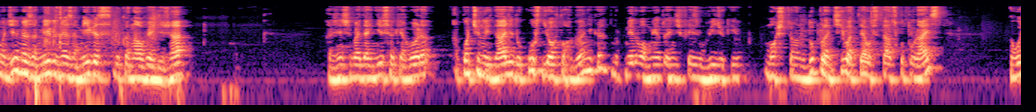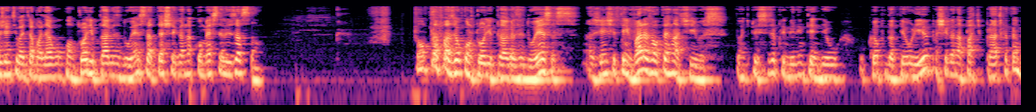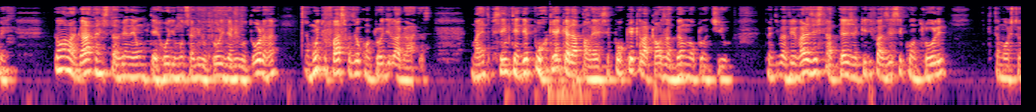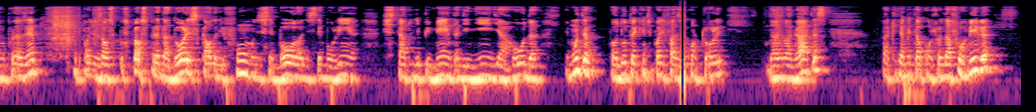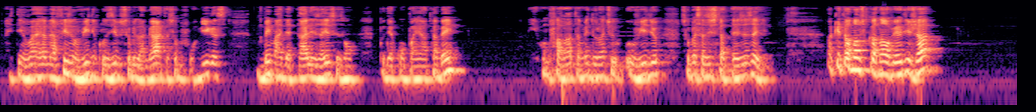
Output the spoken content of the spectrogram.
Bom dia, meus amigos, minhas amigas do canal Verde Já. A gente vai dar início aqui agora à continuidade do curso de horta orgânica. No primeiro momento, a gente fez um vídeo aqui mostrando do plantio até os estados culturais. Então, hoje a gente vai trabalhar com o controle de pragas e doenças até chegar na comercialização. Então, para fazer o controle de pragas e doenças, a gente tem várias alternativas. Então, a gente precisa primeiro entender o, o campo da teoria para chegar na parte prática também. Então, a lagarta, a gente está vendo aí um terror de muitos agricultores e agricultoras, né? É muito fácil fazer o controle de lagartas, mas a gente precisa entender por que, que ela aparece, por que, que ela causa dano no plantio. Então, a gente vai ver várias estratégias aqui de fazer esse controle, que está mostrando, por exemplo, a gente pode usar os, os, próprios predadores, calda de fumo, de cebola, de cebolinha, extrato de pimenta, de ninho, de arruda, e muito produto aí que a gente pode fazer o controle das lagartas. Aqui também está o controle da formiga, a gente já fiz um vídeo, inclusive, sobre lagartas, sobre formigas, bem mais detalhes aí, vocês vão poder acompanhar também. E vamos falar também durante o vídeo sobre essas estratégias aí. Aqui está o nosso canal Verde Já.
